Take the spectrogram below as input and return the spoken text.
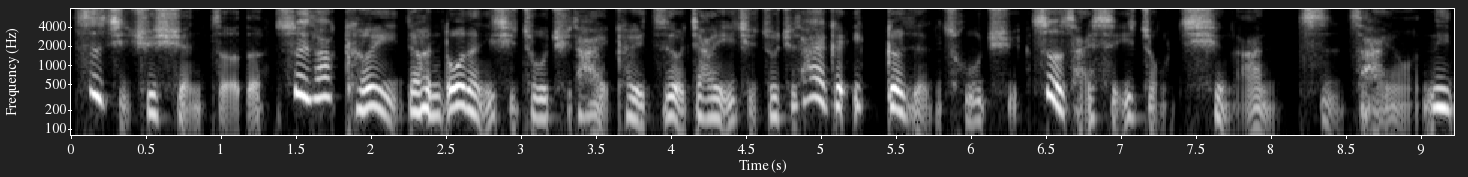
自己去选择的，所以他可以很多人一起出去，他也可以只有家里一起出去，他也可以一个人出去，这才是一种轻安自在哦。你。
